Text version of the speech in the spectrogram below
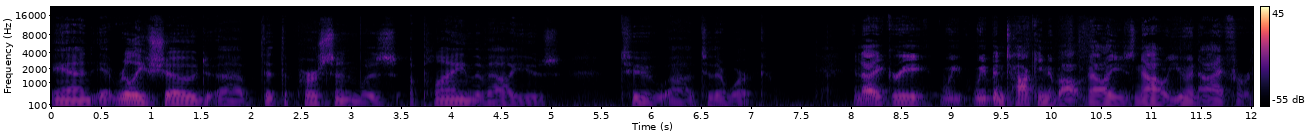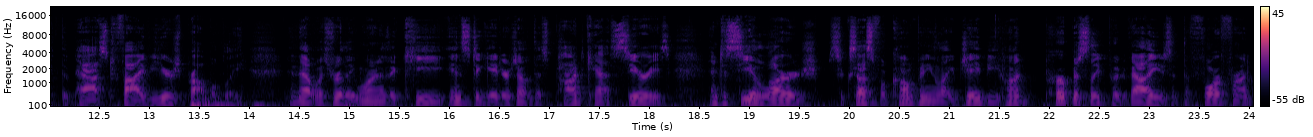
And it really showed uh, that the person was applying the values to, uh, to their work. And I agree. We we've been talking about values now, you and I, for the past five years probably, and that was really one of the key instigators of this podcast series. And to see a large, successful company like JB Hunt purposely put values at the forefront,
